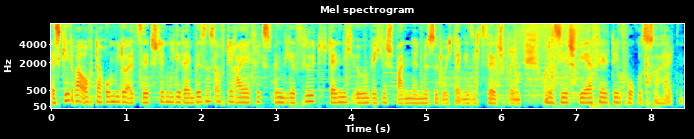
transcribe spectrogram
Es geht aber auch darum, wie du als Selbstständige dein Business auf die Reihe kriegst, wenn dir gefühlt ständig irgendwelche spannenden Nüsse durch dein Gesichtsfeld springen und es dir schwer fällt, den Fokus zu halten.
